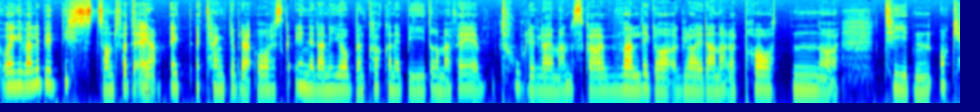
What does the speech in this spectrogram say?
og jeg er veldig bevisst, sant? for jeg, Ja. jeg, jeg tenkte på det. Å, jeg skal inn i denne jobben, hva kan jeg bidra med? For jeg er utrolig glad i mennesker. Jeg er veldig glad i den der praten og tiden. OK,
